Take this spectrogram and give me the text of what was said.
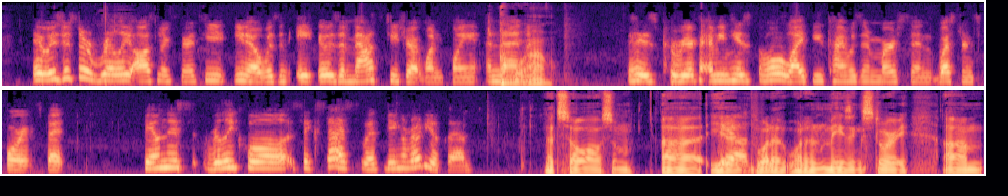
it was just a really awesome experience. He, you know, was an eight, it was a math teacher at one point and then oh wow. his career. I mean, his whole life he kind of was immersed in Western sports, but found this really cool success with being a rodeo clown. That's so awesome. Uh, yeah, Yeah. what a what an amazing story. Um,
